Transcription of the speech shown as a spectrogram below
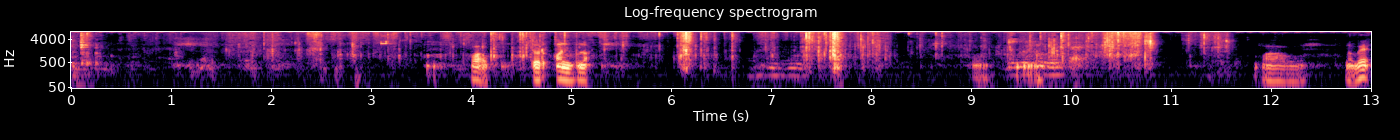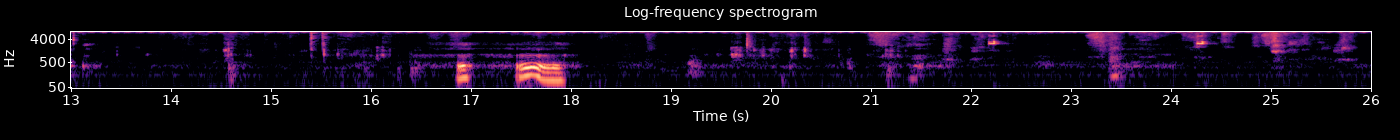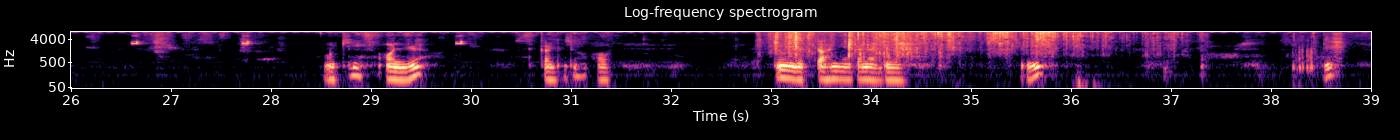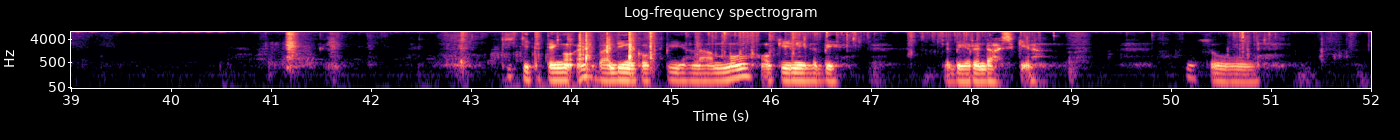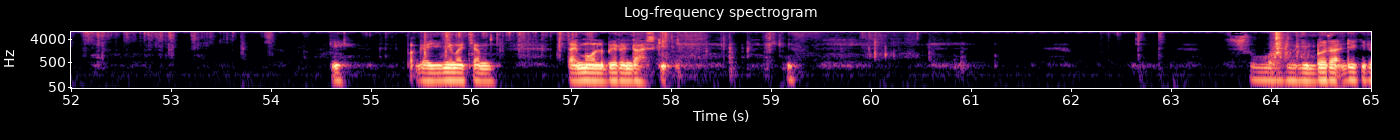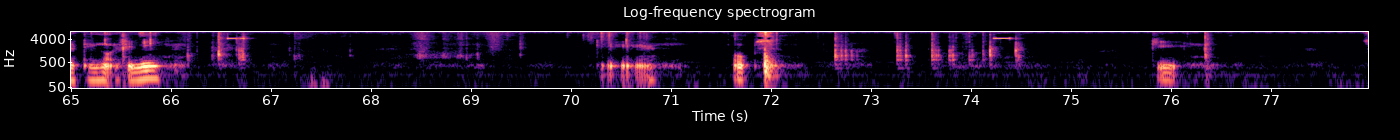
Wow, turn on pula. Wow, bad. Hmm. hmm. Okey, on je. Tekan situ, off. Tu getah ni akan ada sini. Kita tengok eh banding kopi yang lama. Okey ni lebih lebih rendah sikit lah. So okey nampak gayanya macam timer lebih rendah sikit. So ni berat dia kita tengok sini. Okey oops Okay.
